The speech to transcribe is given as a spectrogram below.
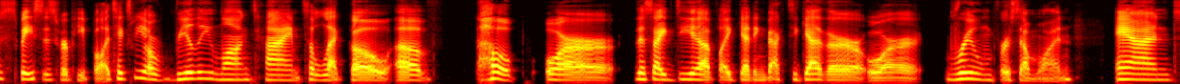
spaces for people. It takes me a really long time to let go of hope or this idea of like getting back together or room for someone. And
